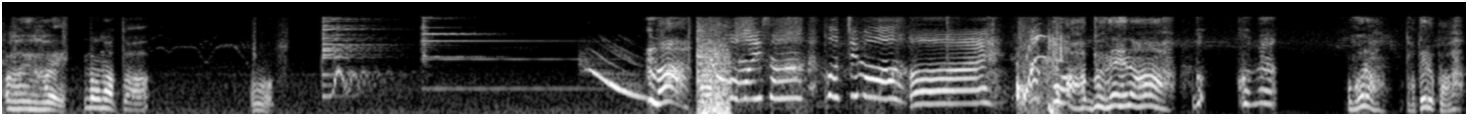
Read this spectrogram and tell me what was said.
はいはい。どなた？おな桃井さんこっちも。あ危ねえな。ごごめん。ほら立てるか？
